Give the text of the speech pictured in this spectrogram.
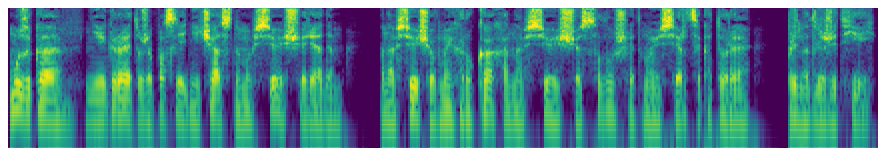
Музыка не играет уже последний час, но мы все еще рядом. Она все еще в моих руках, она все еще слушает мое сердце, которое принадлежит ей.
